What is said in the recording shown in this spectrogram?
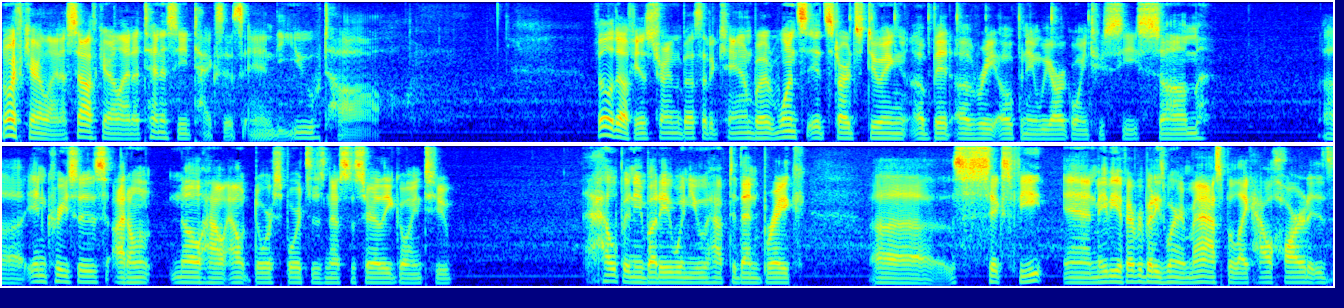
North Carolina, South Carolina, Tennessee, Texas, and Utah. Philadelphia is trying the best that it can, but once it starts doing a bit of reopening, we are going to see some uh, increases. I don't know how outdoor sports is necessarily going to help anybody when you have to then break uh six feet? And maybe if everybody's wearing masks but like how hard is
